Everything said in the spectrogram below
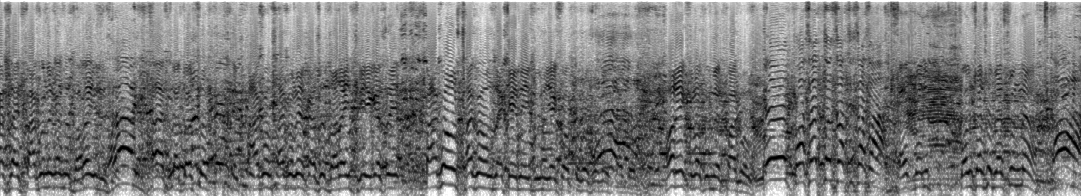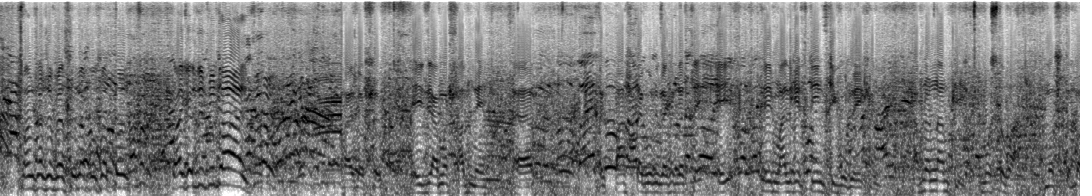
আচ্ছা পাগলের কাছে ধরাই আচ্ছা দর্শক, এই পাগল ছাগলের কাছে ধরাই দিয়ে গেছে। পাগল ছাগল দেখেন এই দুনিয়ায় কত রকমের পাগল হরেক রকমের পাগল। পঞ্চাশে বেসুন না? পঞ্চাশে বেসুন না, পঁচাত্তর। কয় কেজি দুধ হয় দর্শক। এই যে আমার সামনে পাঁচটা গরু দেখা যাচ্ছে। এই এই মালিকের তিনটি গরু এখানে। আপনার নাম কি? মোস্তফা। মোস্তফা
